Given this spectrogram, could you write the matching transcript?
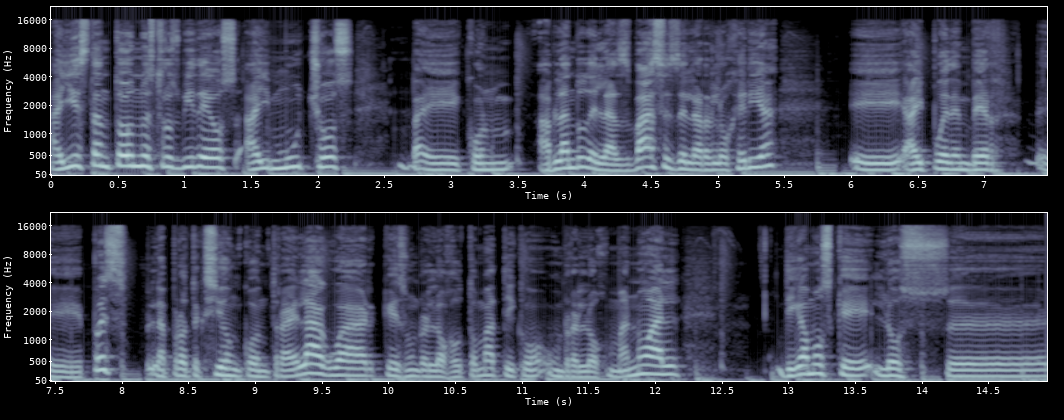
Ahí están todos nuestros videos. Hay muchos con, hablando de las bases de la relojería. ahí pueden ver pues la protección contra el agua, que es un reloj automático, un reloj manual, digamos que los, eh,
